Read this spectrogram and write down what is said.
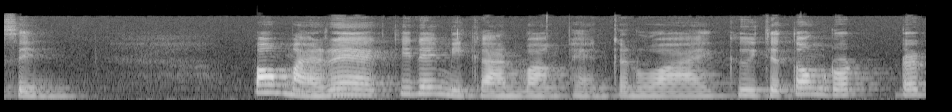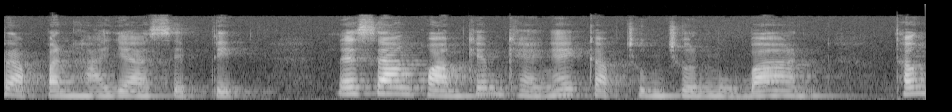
80%เป้าหมายแรกที่ได้มีการวางแผนกันไว้ คือจะต้องลดระดับปัญหายาเสพติด และสร้างความเข้มแข็งให้กับชุมชนหมู่บ้าน ทั้ง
